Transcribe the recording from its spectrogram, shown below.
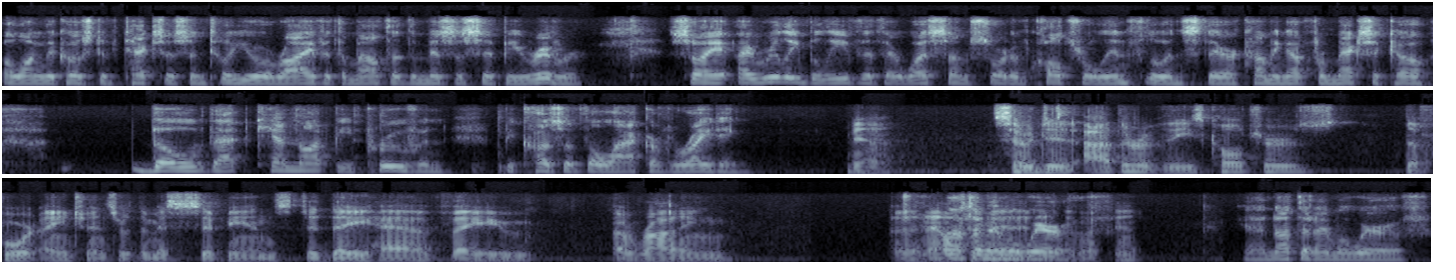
along the coast of Texas until you arrive at the mouth of the Mississippi River. So I, I really believe that there was some sort of cultural influence there coming up from Mexico, though that cannot be proven because of the lack of writing. Yeah. So did either of these cultures, the Fort Ancients or the Mississippians, did they have a a writing, an Not that I'm alphabet, aware of. like that? Yeah, not that I'm aware of.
